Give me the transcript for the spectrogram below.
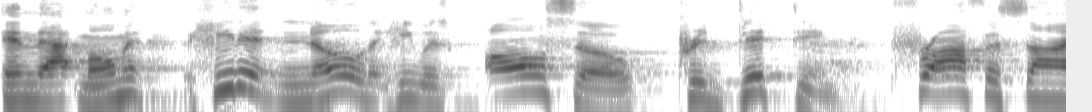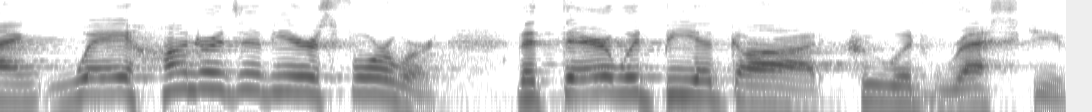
in that moment. He didn't know that he was also predicting, prophesying way hundreds of years forward that there would be a God who would rescue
